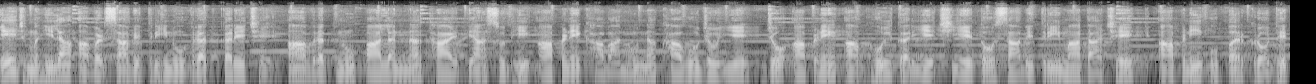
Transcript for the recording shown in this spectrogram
એ જ મહિલા આવડ સાવિત્રીનું વ્રત કરે છે. આ વ્રતનું પાલન ન થાય ત્યાં સુધી આપણે ખાવાનું ન ખાવું જોઈએ. જો આપણે આ ભૂલ કરીએ છીએ તો સાવિત્રી માતા છે આપણી ઉપર ક્રોધિત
